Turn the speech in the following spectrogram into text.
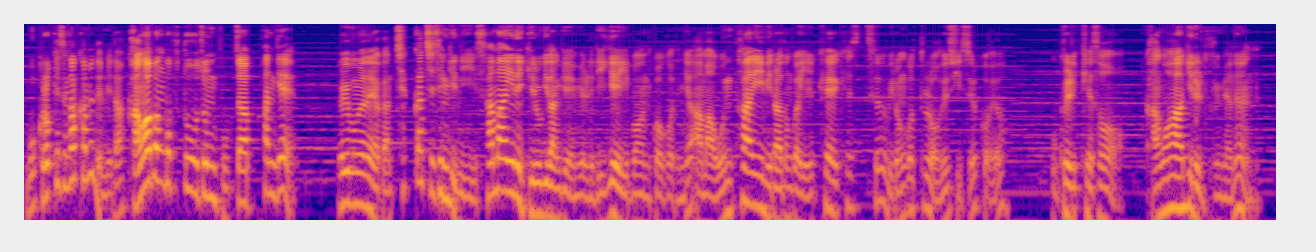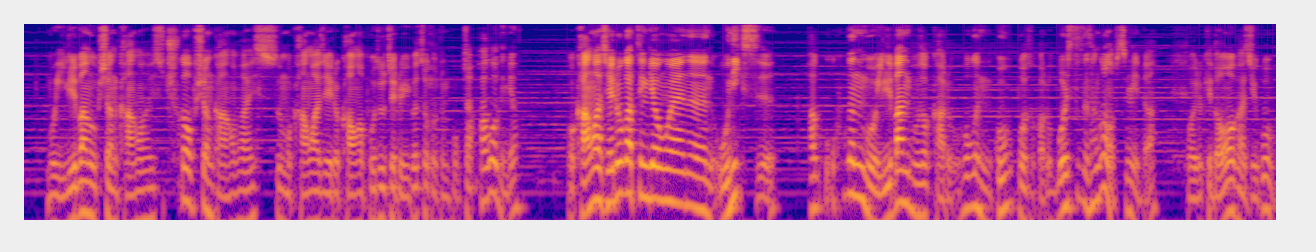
뭐 그렇게 생각하면 됩니다. 강화 방법도 좀 복잡한 게 여기 보면 약간 책같이 생긴 이 3화인의 기록이 담긴 에뮬릿 이게 이번 거거든요. 아마 온타임이라던가 1회 퀘스트 이런 것들을 얻을 수 있을 거예요. 우클릭해서 강화하기를 누르면은 뭐 일반 옵션 강화 횟수, 추가 옵션 강화 횟수, 뭐 강화 재료, 강화 보조 재료 이것저것 좀 복잡하거든요. 뭐 강화 재료 같은 경우에는 오닉스 혹은 뭐 일반 보석 가루 혹은 고급 보석 가루 뭘 쓰든 상관없습니다. 뭐 이렇게 넣어가지고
